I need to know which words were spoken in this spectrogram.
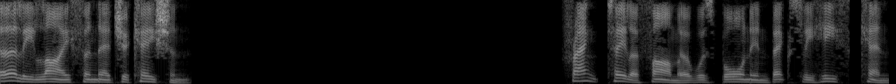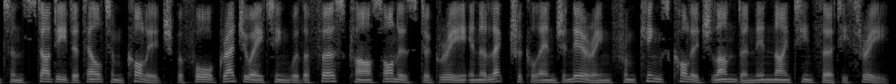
Early life and education. Frank Taylor Farmer was born in Bexley Heath, Kent and studied at Eltham College before graduating with a first-class honours degree in electrical engineering from King's College London in 1933.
